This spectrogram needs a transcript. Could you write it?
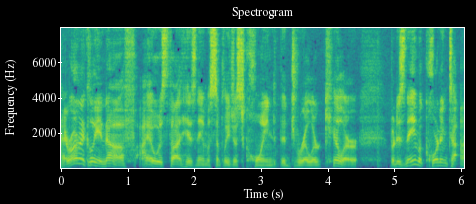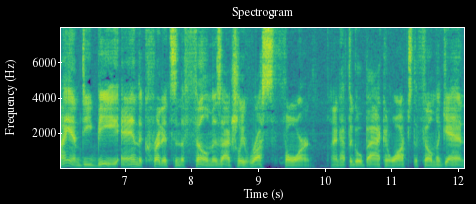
Ironically enough, I always thought his name was simply just coined the Driller Killer, but his name, according to IMDb and the credits in the film, is actually Russ Thorn. I'd have to go back and watch the film again.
